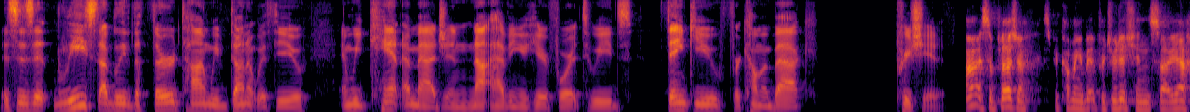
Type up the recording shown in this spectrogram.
This is at least, I believe, the third time we've done it with you, and we can't imagine not having you here for it, Tweeds. Thank you for coming back. Appreciate it. Oh, it's a pleasure. It's becoming a bit of a tradition. So, yeah,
